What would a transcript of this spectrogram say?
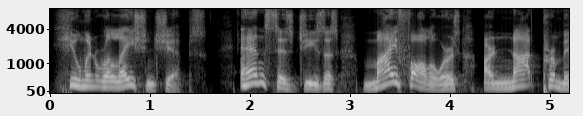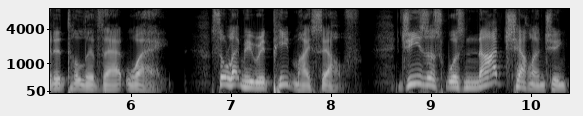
human relationships. And, says Jesus, my followers are not permitted to live that way. So let me repeat myself. Jesus was not challenging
